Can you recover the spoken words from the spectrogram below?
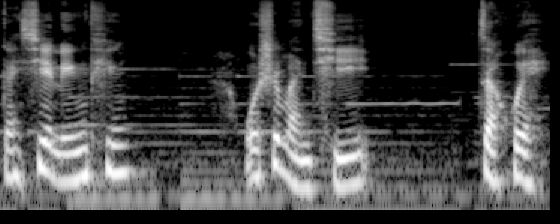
感谢聆听，我是婉琪，再会。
